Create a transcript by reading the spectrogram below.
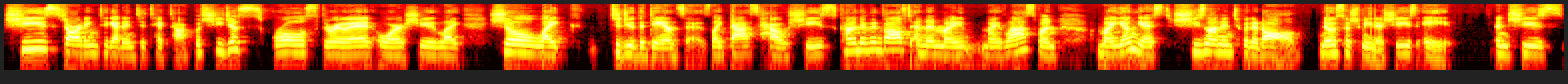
she's starting to get into TikTok, but she just scrolls through it or she like, she'll like, to do the dances. Like that's how she's kind of involved. And then my my last one, my youngest, she's not into it at all. No social media. She's 8 and she's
